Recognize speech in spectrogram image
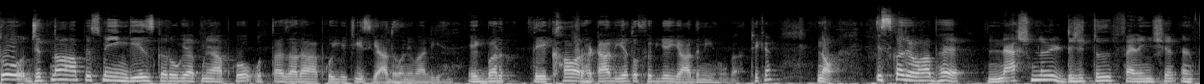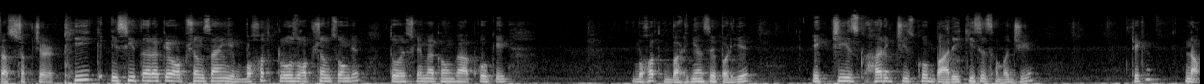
तो जितना आप इसमें इंगेज करोगे अपने आप को, उतना ज़्यादा आपको ये चीज़ याद होने वाली है। एक बार देखा और हटा दिया तो फिर ये याद नहीं होगा, ठीक है? नाउ इसका जवाब है नेशनल डिजिटल फाइनेंशियल इंफ्रास्ट्रक्चर ठीक इसी तरह के ऑप्शंस आएँगे, बहुत क्लोज ऑप्शंस होंगे। तो इसलिए मैं कहूँगा आपको कि बहुत बढ़िया से पढ़िए। एक चीज़, हर एक चीज़ को बारीकी से समझिए, ठीक है? नाउ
